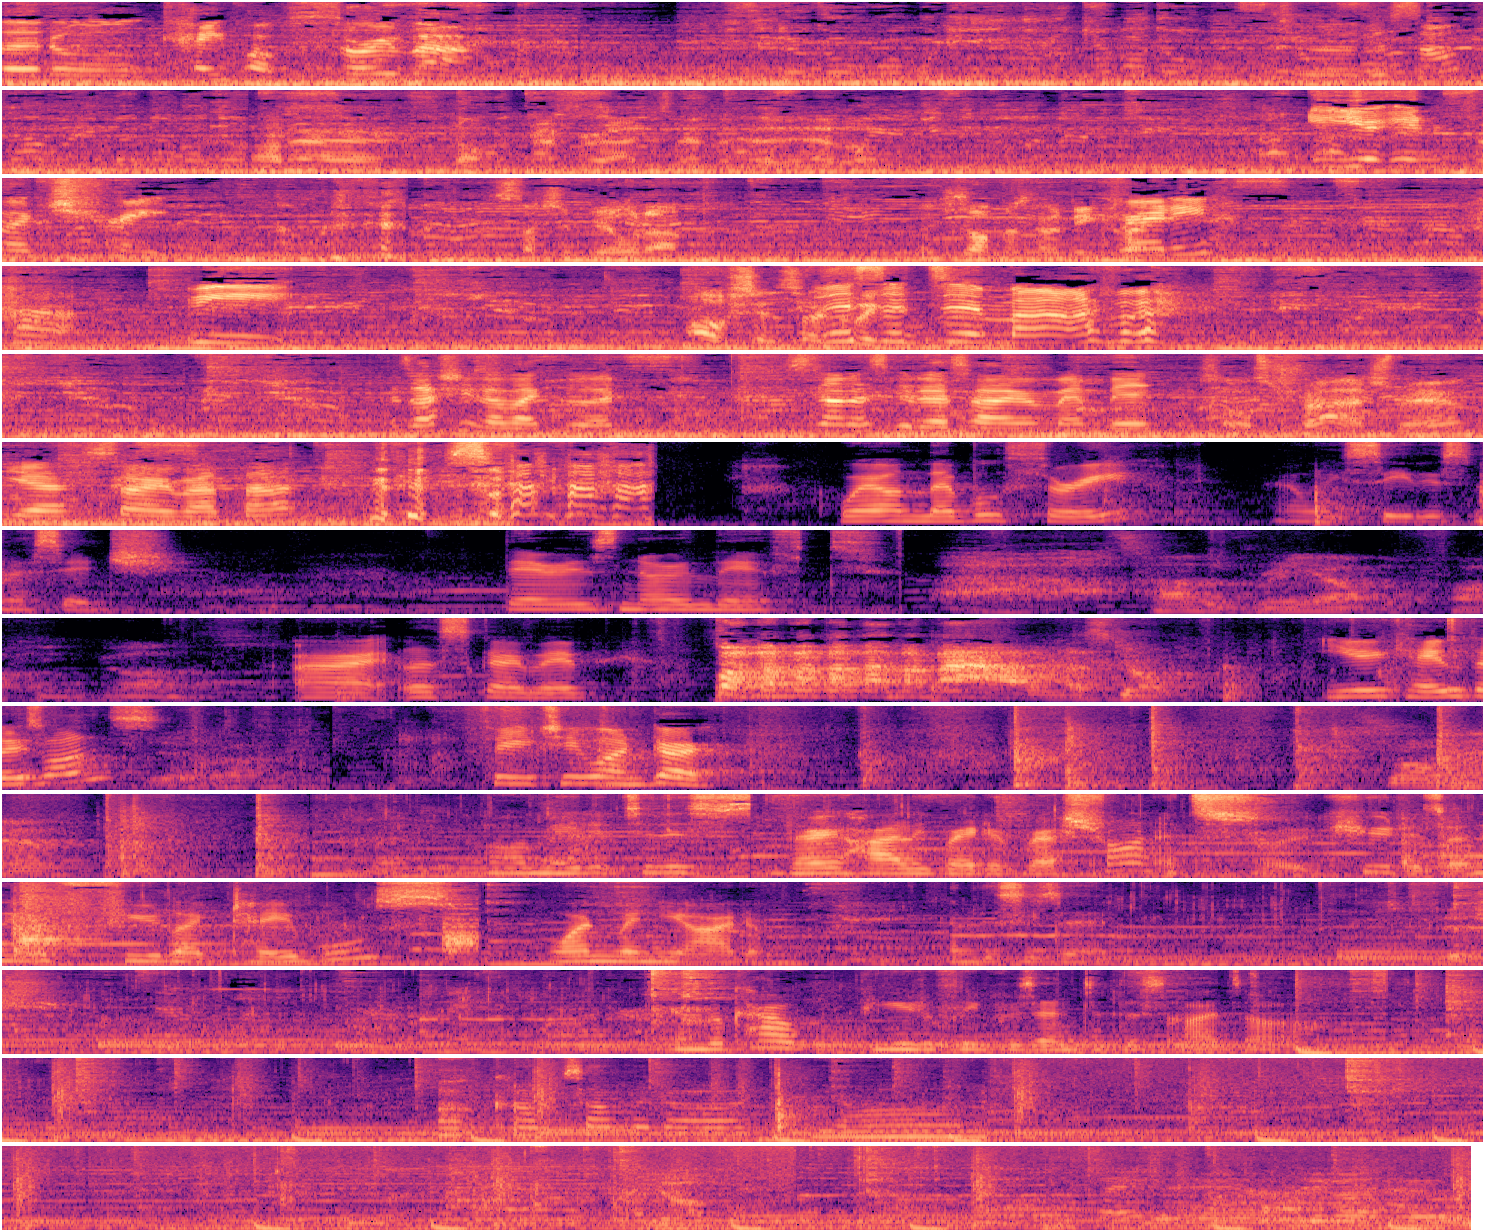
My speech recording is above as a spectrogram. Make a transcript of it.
Little K-pop throwback. Do you know the song? I don't not remember. I just never heard it ever. You're in for a treat. Such a build up. The drop is gonna be Ready? crazy. Ha, beat. Oh shit! So Listen quick. to my. It's actually not that good. It's not as good as I remembered. Sounds trash, man. Yeah, sorry about that. We're on level three, and we see this message. There is no lift. Ah, it's hard to bring out the fucking guns. All right, let's go, babe. Bow, bow, bow. Let's go. You okay with those ones? Yeah, Three, two, one, go. strong man. Oh, I made it to this very highly rated restaurant. It's so cute. It's only a few like tables, one menu item, and this is it. Fish. And look how beautifully presented the sides are. Oh, Welcome, Samida. Yum.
